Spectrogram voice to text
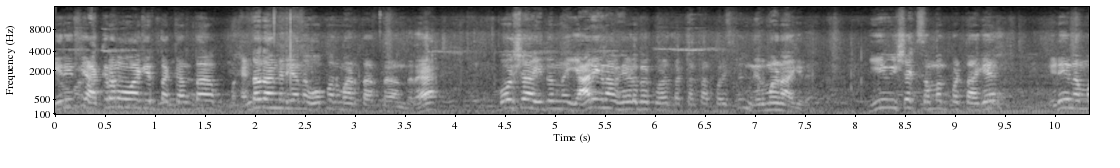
ಈ ರೀತಿ ಅಕ್ರಮವಾಗಿರ್ತಕ್ಕಂಥ ಹೆಂಡದ ಅಂಗಡಿಯನ್ನು ಓಪನ್ ಮಾಡ್ತಾ ಇರ್ತಾರೆ ಅಂದ್ರೆ ಬಹುಶಃ ಇದನ್ನ ಯಾರಿಗೆ ನಾವು ಹೇಳಬೇಕು ಅಂತಕ್ಕಂಥ ಪರಿಸ್ಥಿತಿ ನಿರ್ಮಾಣ ಆಗಿದೆ. ಈ ವಿಷಯಕ್ಕೆ ಸಂಬಂಧಪಟ್ಟ ಹಾಗೆ ಇಡೀ ನಮ್ಮ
